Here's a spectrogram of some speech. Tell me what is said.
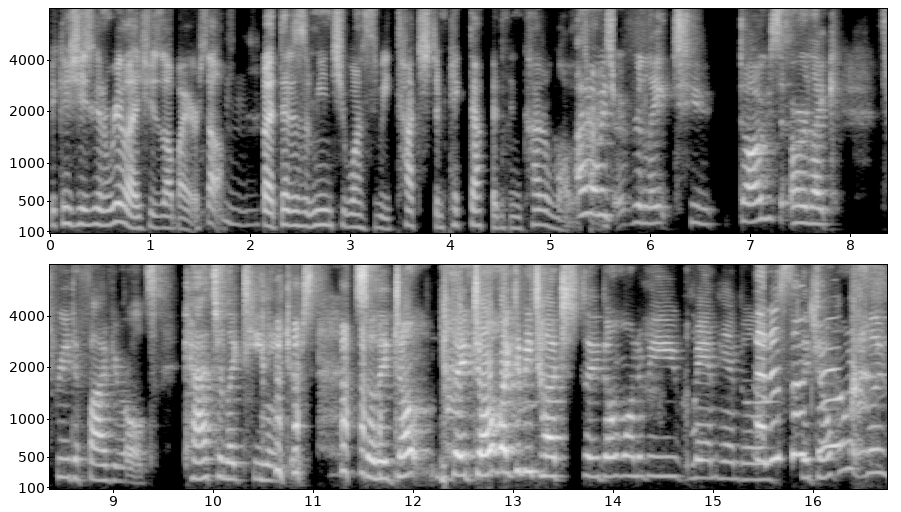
because she's going to realize she's all by herself. Mhm. But that doesn't mean she wants to be touched and picked up and, and cuddled all the i time. I always relate to dogs are like three to five year olds cats are like teenagers. So they don't they don't like to be touched. They don't want to be manhandled. That is so they true. don't want they,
